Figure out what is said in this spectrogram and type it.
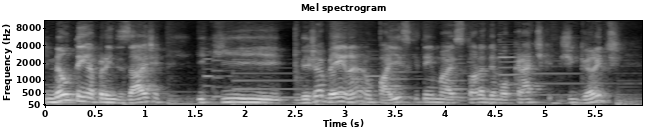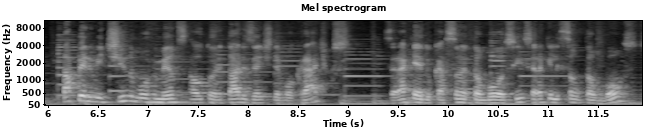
que não tem aprendizagem e que, veja bem, né? É um país que tem uma história democrática gigante, está permitindo movimentos autoritários e antidemocráticos. Será que a educação é tão boa assim? Será que eles são tão bons?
